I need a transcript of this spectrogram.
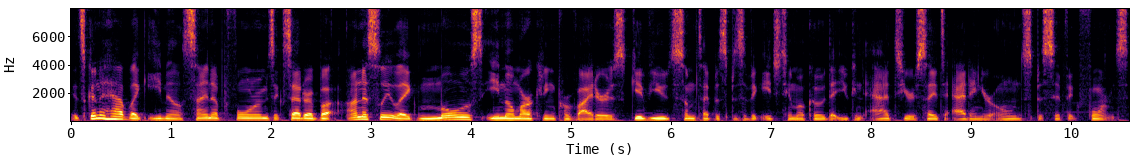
it's going to have like email sign up forms, etc. But honestly, like most email marketing providers give you some type of specific HTML code that you can add to your site to add in your own specific forms.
